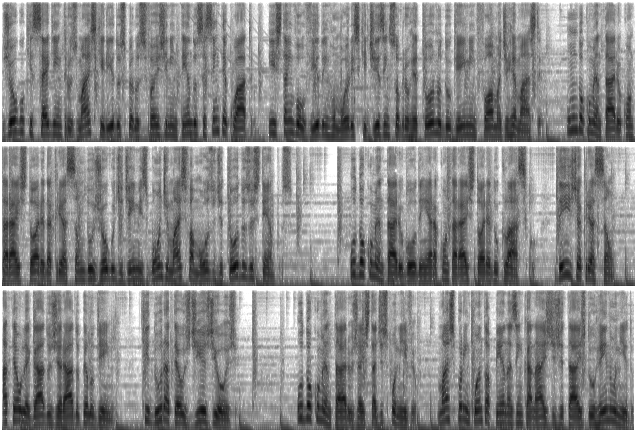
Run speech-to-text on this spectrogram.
jogo que segue entre os mais queridos pelos fãs de Nintendo 64, e está envolvido em rumores que dizem sobre o retorno do game em forma de remaster. Um documentário contará a história da criação do jogo de James Bond mais famoso de todos os tempos. O documentário Golden Era contará a história do clássico, desde a criação, até o legado gerado pelo game, que dura até os dias de hoje. O documentário já está disponível, mas por enquanto apenas em canais digitais do Reino Unido.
